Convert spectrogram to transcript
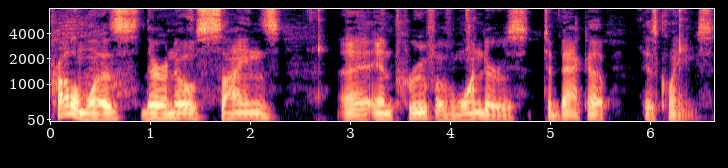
problem was there are no signs uh, and proof of wonders to back up his claims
